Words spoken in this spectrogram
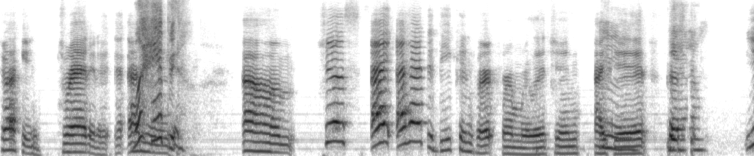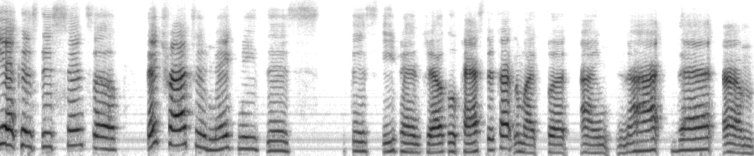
fucking dreaded it. I- what mean, happened? Um, just I I had to deconvert from religion. I Mm, did. 'Cause- Yeah. Yeah, because this sense of they tried to make me this this evangelical pastor type. And I'm like, but I'm not that. Um,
